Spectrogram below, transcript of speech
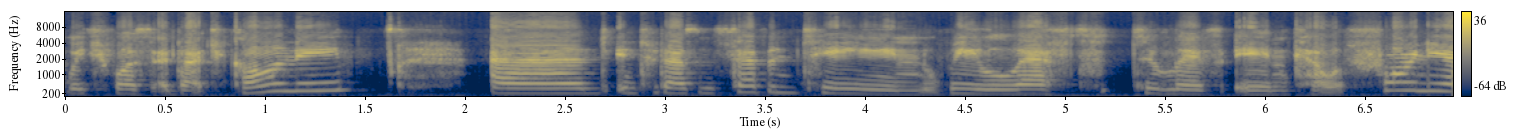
which was a Dutch colony. And in 2017, we left to live in California,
